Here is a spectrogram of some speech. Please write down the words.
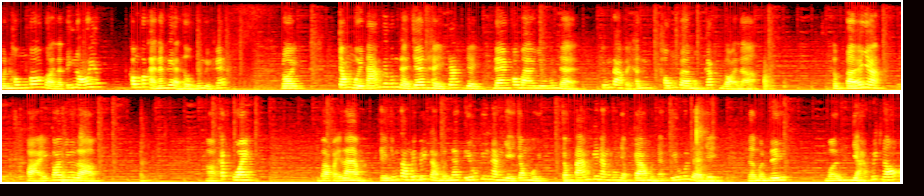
mình không có, gọi là, tiếng nói á, không có khả năng gây ảnh hưởng cho người khác. Rồi trong 18 cái vấn đề trên thì các gì đang có bao nhiêu vấn đề? Chúng ta phải thống thống kê một cách gọi là thực tế nha. Phải coi như là à, khách quan và phải làm thì chúng ta mới biết rằng mình đang yếu kỹ năng gì trong 10 trong 8 kỹ năng thu nhập cao mình đang yếu vấn đề gì. Để mình đi mình giải quyết nó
